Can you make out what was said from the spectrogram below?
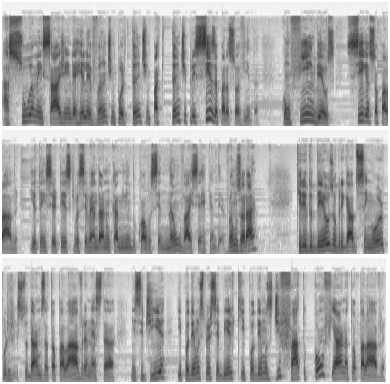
a sua mensagem ainda é relevante, importante, impactante e precisa para a sua vida. Confie em Deus, siga a sua palavra e eu tenho certeza que você vai andar num caminho do qual você não vai se arrepender. Vamos orar? Querido Deus, obrigado, Senhor, por estudarmos a tua palavra nesta nesse dia e podemos perceber que podemos de fato confiar na tua palavra,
